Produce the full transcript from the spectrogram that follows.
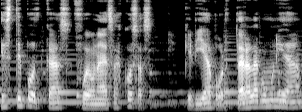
Este podcast fue una de esas cosas. Quería aportar a la comunidad,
